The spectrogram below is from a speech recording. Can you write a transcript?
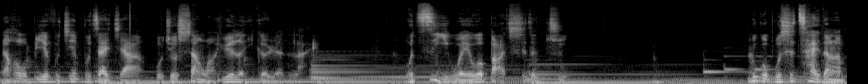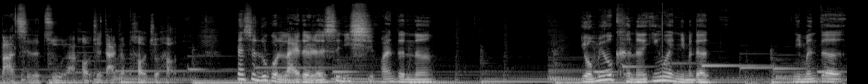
然后我 B F 今天不在家，我就上网约了一个人来，我自以为我把持得住，如果不是菜，当然把持得住，然后就打个炮就好了。但是如果来的人是你喜欢的呢？有没有可能，因为你们的、你们的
